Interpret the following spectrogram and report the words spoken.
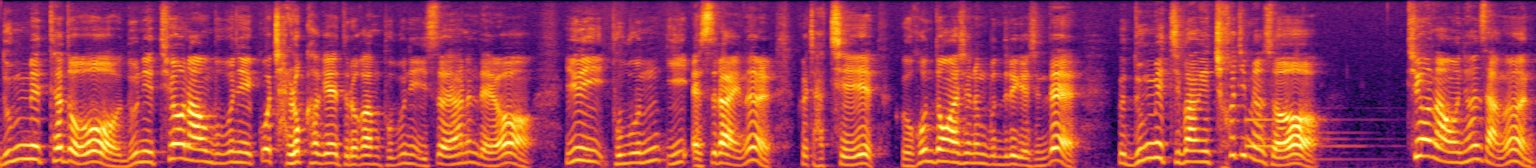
눈 밑에도 눈이 튀어나온 부분이 있고 잘록하게 들어간 부분이 있어야 하는데요. 이 부분, 이 S라인을 그 자칫 그 혼동하시는 분들이 계신데 그 눈 밑 지방이 처지면서 튀어나온 현상은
